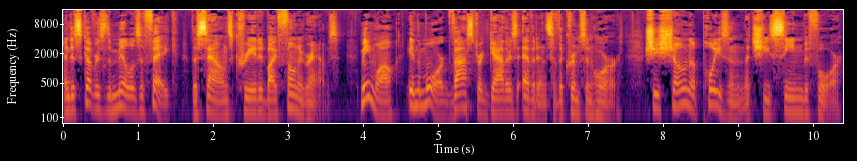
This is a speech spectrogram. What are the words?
and discovers the mill is a fake, the sounds created by phonograms. Meanwhile, in the morgue, Vastra gathers evidence of the Crimson Horror. She's shown a poison that she's seen before,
